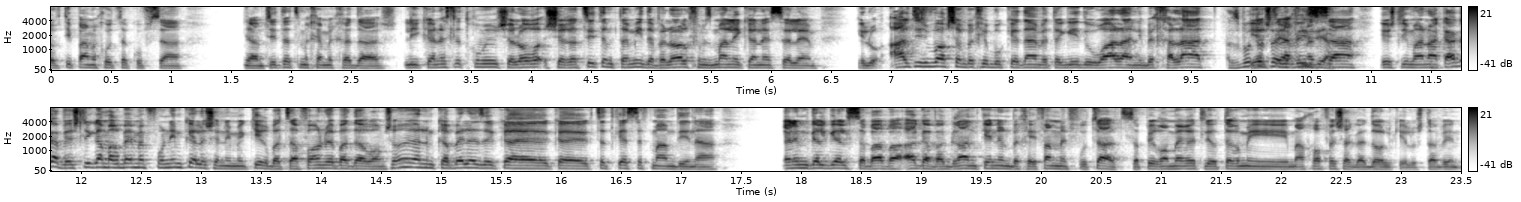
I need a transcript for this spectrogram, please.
לחשוב טיפה מחוץ לקופסה, להמציא את עצמכם מחדש, להיכנס לתחומים שלא, שרציתם תמיד, אבל לא היה לכם זמן להיכנס אליהם. כאילו, אל תשבו עכשיו בחיבוק ידיים ותגידו, וואלה, אני בחל"ת, יש לי הטלוויזיה." הכנסה, יש לי מענק. אגב, יש לי גם הרבה מפונים כאלה שאני מכיר בצפון ובדרום, שאומרים, אני מקבל איזה כ- כ- קצת כסף מהמדינה, אני מגלגל סבבה. אגב, הגרנד קניון בחיפה מפוצץ, ספיר אומרת לי יותר מהחופש הגדול, כאילו, שתבין.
